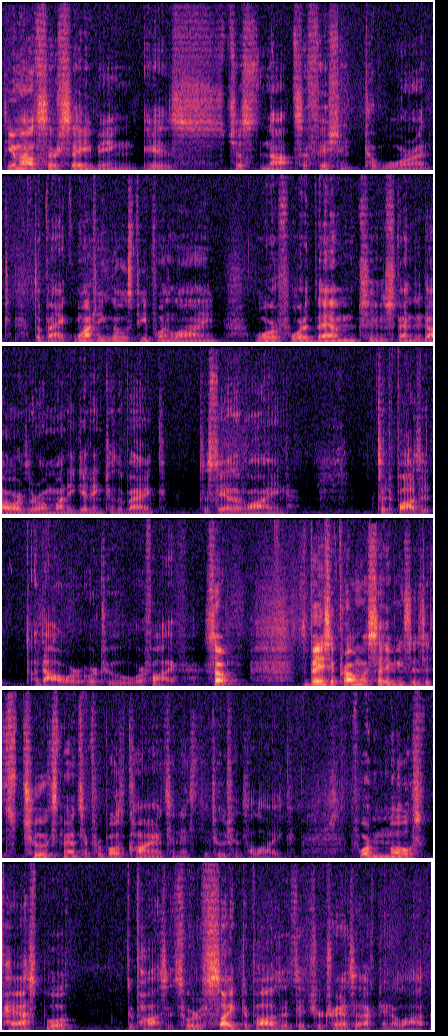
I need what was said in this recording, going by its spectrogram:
the amounts they're saving is just not sufficient to warrant the bank wanting those people in line or for them to spend a dollar of their own money getting to the bank to stand in line to deposit a dollar or two or five. So the basic problem with savings is it's too expensive for both clients and institutions alike for most passbook deposits, sort of sight deposits that you're transacting a lot.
